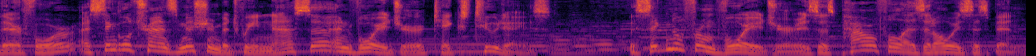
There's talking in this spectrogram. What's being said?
Therefore, a single transmission between NASA and Voyager takes two days. The signal from Voyager is as powerful as it always has been,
